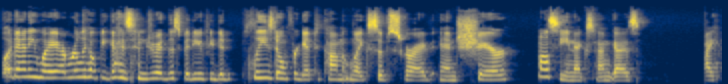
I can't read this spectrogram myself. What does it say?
But anyway, I really hope you guys enjoyed this video. If you did, please don't forget to comment, like, subscribe, and share. I'll see you next time, guys. Bye.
